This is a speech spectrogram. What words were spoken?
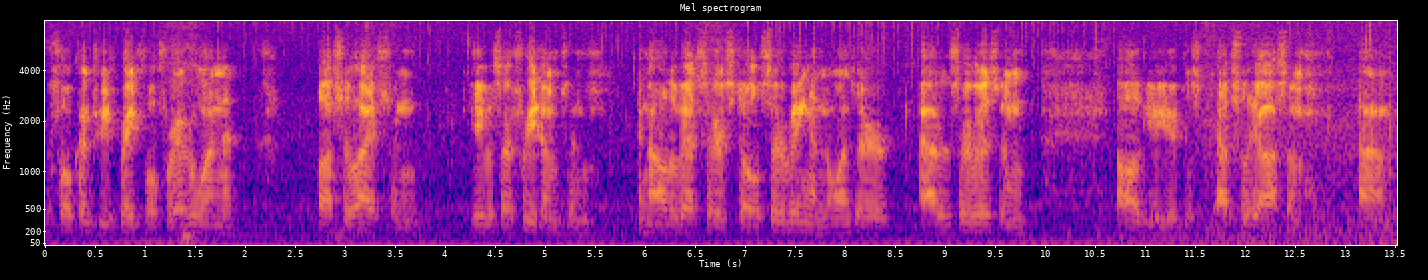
this whole country is grateful for everyone that lost their life and gave us our freedoms and and all the vets that are still serving and the ones that are out of service and all of you. You're just absolutely awesome. Um,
